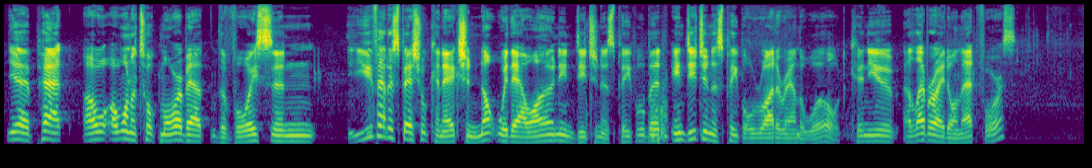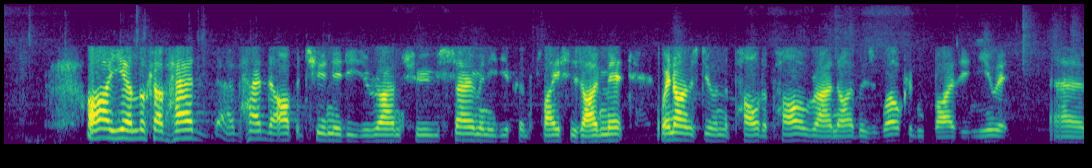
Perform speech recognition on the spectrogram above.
Yeah, Pat, I, I want to talk more about the voice and you've had a special connection not with our own Indigenous people, but Indigenous people right around the world. Can you elaborate on that for us? Oh yeah, look, I've had I've had the opportunity to run through so many different places. I met when I was doing the pole to pole run, I was welcomed by the Inuit uh,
